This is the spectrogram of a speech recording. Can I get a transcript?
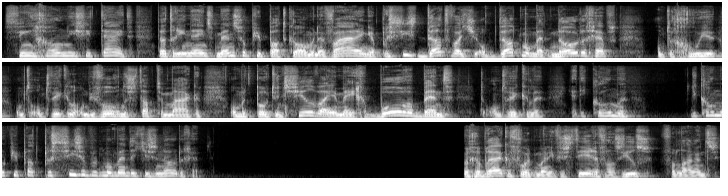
Synchroniciteit. Dat er ineens mensen op je pad komen, ervaringen. Precies dat wat je op dat moment nodig hebt om te groeien, om te ontwikkelen, om die volgende stap te maken. Om het potentieel waar je mee geboren bent te ontwikkelen. Ja, die komen, die komen op je pad precies op het moment dat je ze nodig hebt. We gebruiken voor het manifesteren van zielsverlangens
